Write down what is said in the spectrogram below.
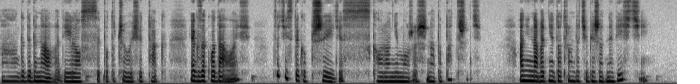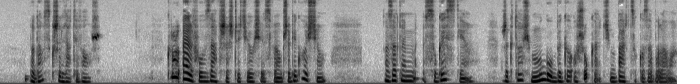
A gdyby nawet jej losy potoczyły się tak, jak zakładałeś, co ci z tego przyjdzie, skoro nie możesz na to patrzeć? Ani nawet nie dotrą do ciebie żadne wieści, dodał skrzydlaty wąż. Król elfów zawsze szczycił się swoją przebiegłością, a zatem sugestia, że ktoś mógłby go oszukać, bardzo go zabolała.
